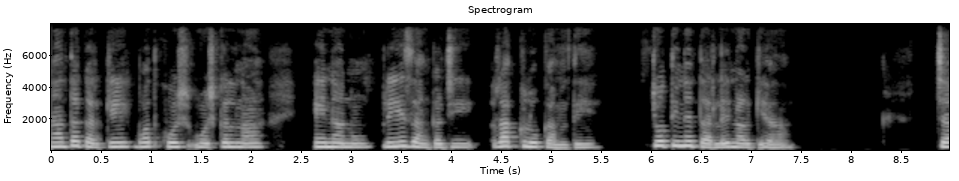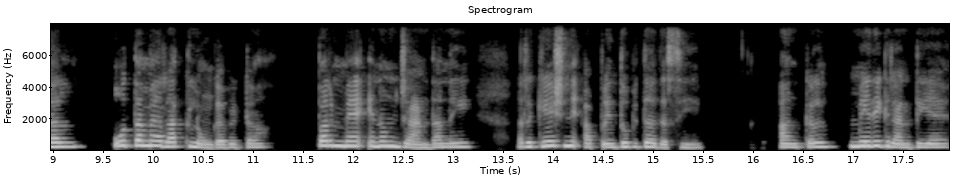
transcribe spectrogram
ਨਾ ਤਾਂ ਕਰਕੇ ਬਹੁਤ ਖੁਸ਼, ਮੁਸ਼ਕਲ ਨਾਲ ਇਹਨਾਂ ਨੂੰ ਪਲੀਜ਼ ਅੰਕਲ ਜੀ, ਰੱਖ ਲਓ ਕੰਮ ਤੇ। ਜੋਤੀ ਨੇ ਤਰਲੇ ਨਾਲ ਕਿਹਾ, ਚਲ, ਉਹ ਤਾਂ ਮੈਂ ਰੱਖ ਲਊਂਗਾ ਬੇਟਾ, ਪਰ ਮੈਂ ਇਹਨਾਂ ਨੂੰ ਜਾਣਦਾ ਨਹੀਂ। ਰਾਕੇਸ਼ ਨੇ ਆਪਣੀ ਦੁਬਿਧਾ ਦੱਸੀ, ਅੰਕਲ, ਮੇਰੀ ਗਰੰਟੀ ਹੈ,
